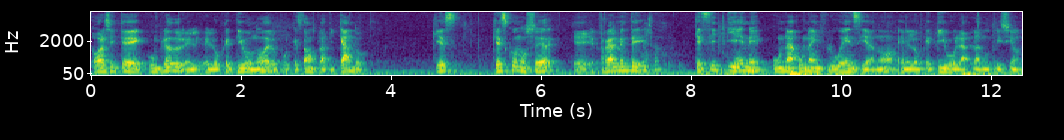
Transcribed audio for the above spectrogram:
ahora sí que cumpliendo el, objetivo, ¿no? De lo por estamos platicando, que es, que es conocer eh, realmente que sí tiene una, una influencia, ¿no? En el objetivo, la, nutrición.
